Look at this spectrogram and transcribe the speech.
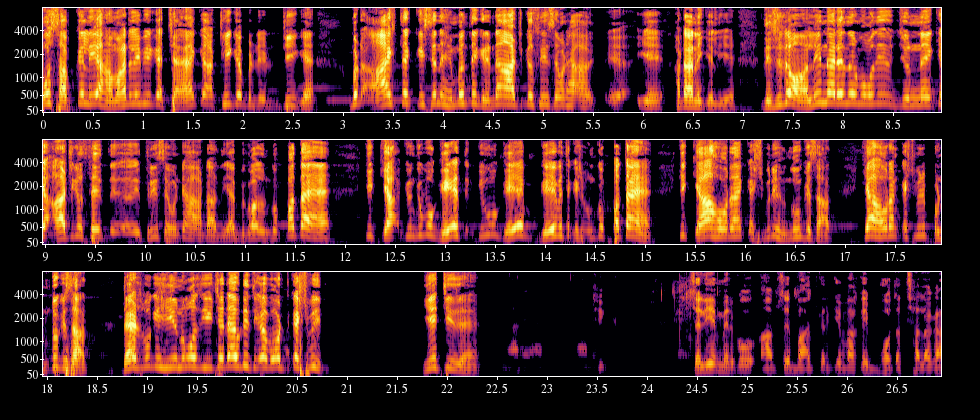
वो सबके लिए हमारे लिए भी अच्छा है कि हाँ, ठीक है ठीक है। बट आज तक किसी ने हिम्मत नहीं करी ना आर्टिकल थ्री सेवन ये हटाने के लिए। This is only Narendra Modi जिनने कि आर्टिकल थ्री सेवेंटी हटा दिया बिकॉज़ उनको पता है कि क्या क्योंकि वो गए क्योंकि वो गए गए हुए थे उनको पता है कि क्या हो रहा है कश्मीरी हिंदुओं के साथ क्या हो रहा है कश्मीरी पंडितों के साथ। दैट्स वो he knows each and everything about Kashmir. ये चीज़ें हैं। ठीक है। चलिए मेरे को आपसे बात करके वाकई बहुत अच्छा लगा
